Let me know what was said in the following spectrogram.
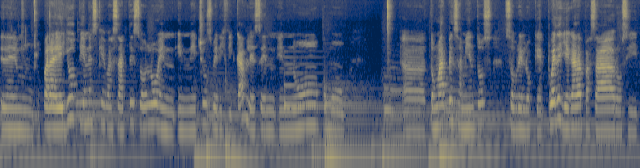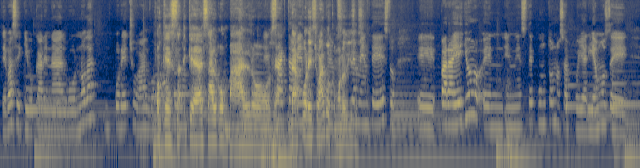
Em, para ello tienes que basarte solo en, en hechos verificables, en, en no como ah, tomar pensamientos sobre lo que puede llegar a pasar o si te vas a equivocar en algo, no dar por hecho algo. O ¿no? que es, que es algo malo. O sea, dar por hecho algo, como lo dices. Simplemente esto. Eh, para ello, en, en este punto nos apoyaríamos de,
